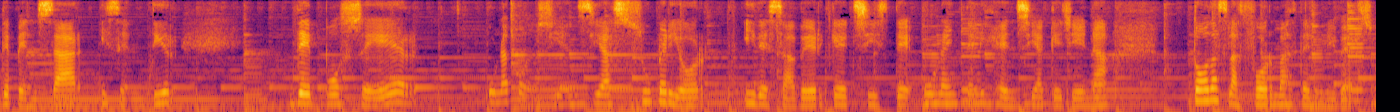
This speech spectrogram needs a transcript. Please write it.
de pensar y sentir, de poseer una conciencia superior y de saber que existe una inteligencia que llena todas las formas del universo.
